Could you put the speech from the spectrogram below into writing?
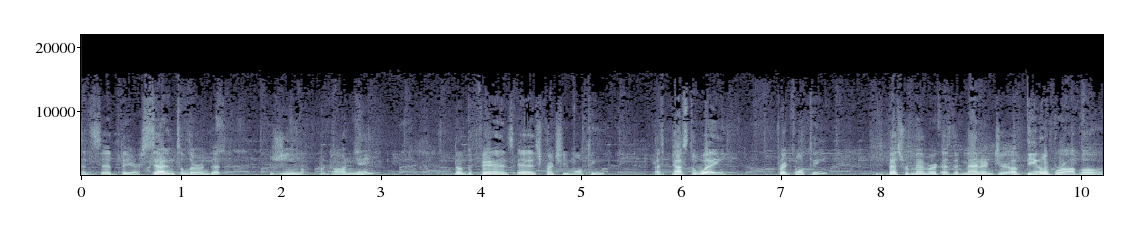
and said they are saddened to learn that Jean Gagne, known to fans as Frenchie Martin, has passed away. French Martin is best remembered as the manager of Dino Bravo.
